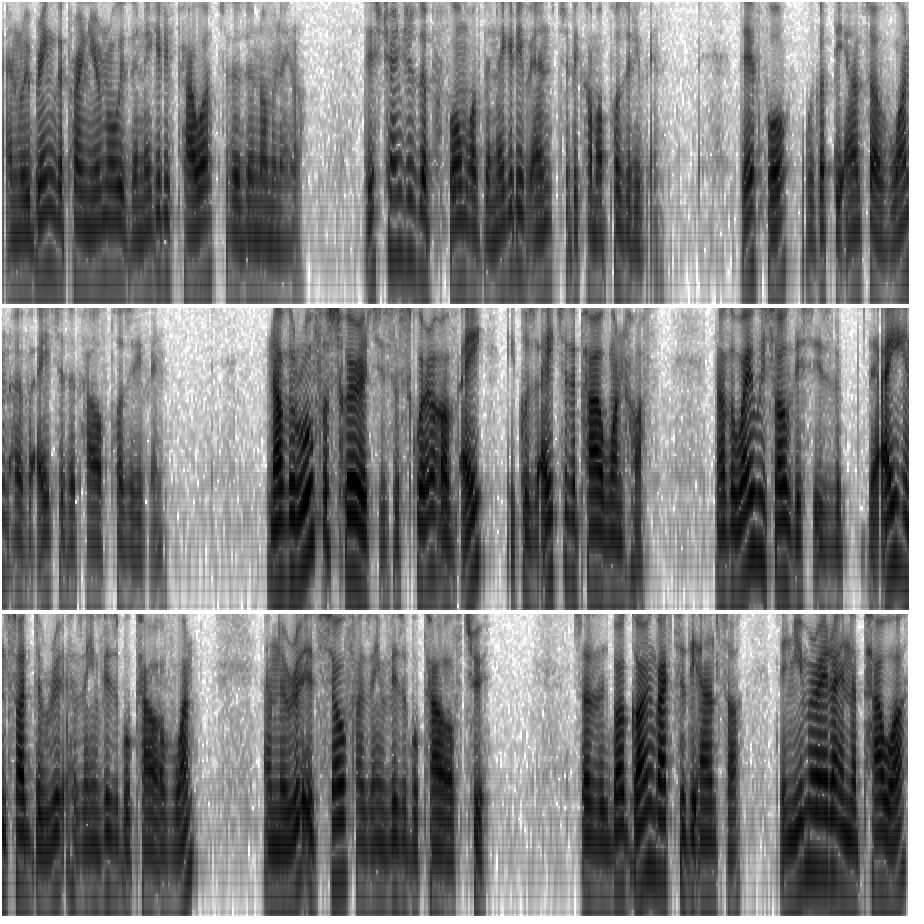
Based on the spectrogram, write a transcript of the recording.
and we bring the pronumeral with the negative power to the denominator. This changes the form of the negative n to become a positive n. Therefore, we got the answer of 1 over a to the power of positive n. Now the rule for square roots is the square root of a equals a to the power of 1 half. Now the way we solve this is the, the a inside the root has an invisible power of 1 and the root itself has an invisible power of 2. So the, going back to the answer, the numerator in the power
